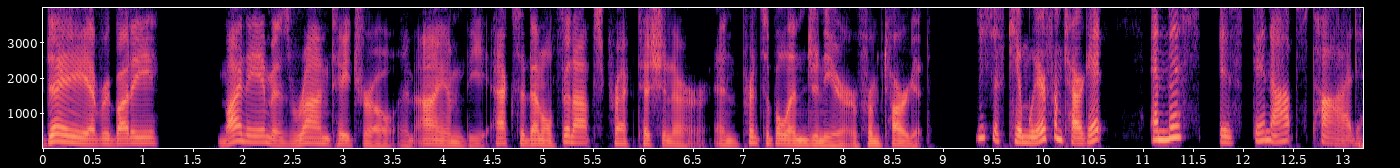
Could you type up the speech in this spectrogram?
day, everybody. My name is Ron Tatro, and I am the accidental FinOps practitioner and principal engineer from Target. This is Kim Wier from Target, and this is FinOps Pod.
